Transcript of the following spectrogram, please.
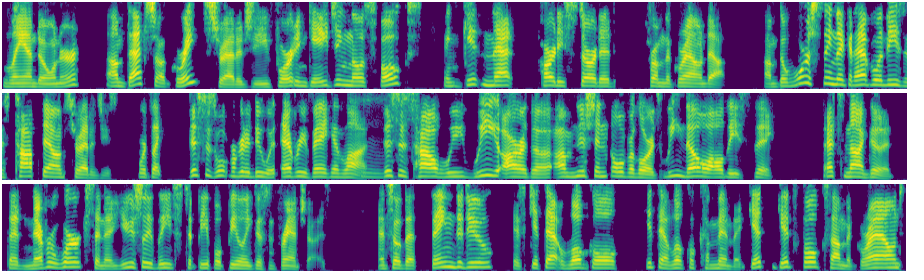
landowner, um, that's a great strategy for engaging those folks and getting that party started from the ground up. Um, the worst thing that can happen with these is top-down strategies, where it's like, this is what we're going to do with every vacant lot. Mm. This is how we we are the omniscient overlords. We know all these things. That's not good. That never works, and it usually leads to people feeling disenfranchised. And so the thing to do is get that local get that local commitment. Get get folks on the ground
